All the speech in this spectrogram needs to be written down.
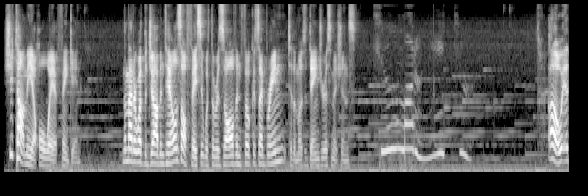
She taught me a whole way of thinking. No matter what the job entails, I'll face it with the resolve and focus I bring to the most dangerous missions. Oh, it,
